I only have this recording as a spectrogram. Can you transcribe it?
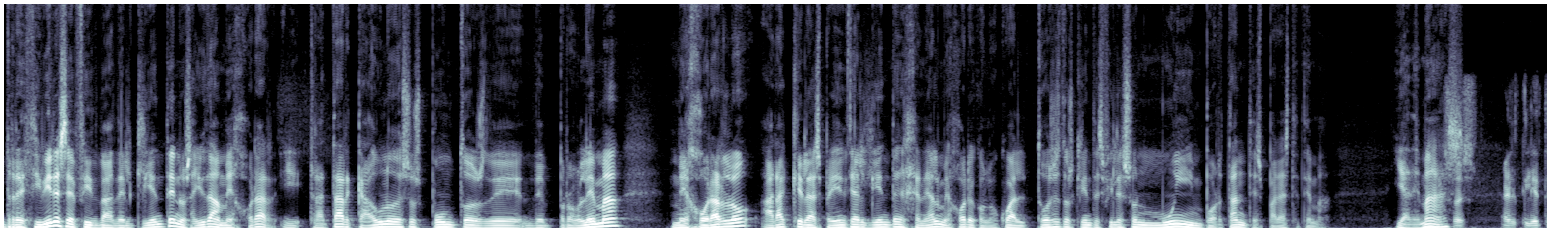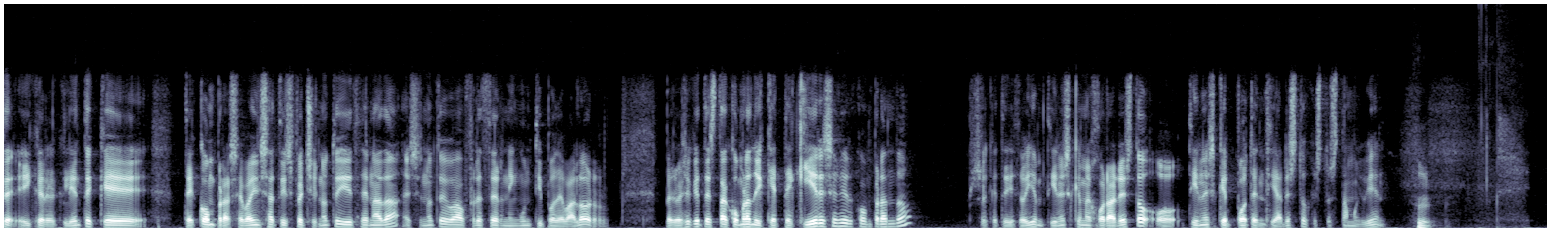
recibir ese feedback del cliente nos ayuda a mejorar y tratar cada uno de esos puntos de, problema, mejorarlo, hará que la experiencia del cliente en general mejore, con lo cual todos estos clientes fieles son muy importantes para este tema. Y además... El cliente, Iker, el cliente que te compra, se va insatisfecho y no te dice nada, ese no te va a ofrecer ningún tipo de valor. Pero ese que te está comprando y que te quiere seguir comprando, pues el que te dice, oye, tienes que mejorar esto o tienes que potenciar esto, que esto está muy bien. Hmm.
